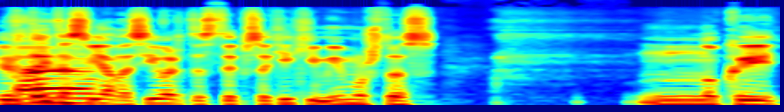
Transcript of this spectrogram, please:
Ir tai tas vienas įvartis, taip sakykime, įmuštas nu, kai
